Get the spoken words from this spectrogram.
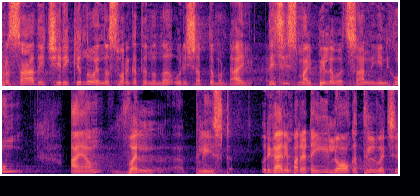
പ്രസാദിച്ചിരിക്കുന്നു എന്ന സ്വർഗത്തിൽ നിന്ന് ഒരു ശബ്ദമുണ്ടായി. This is my beloved son in whom I am well pleased ഒരു കാര്യം പറയട്ടെ ഈ ലോകത്തിൽ വെച്ച്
